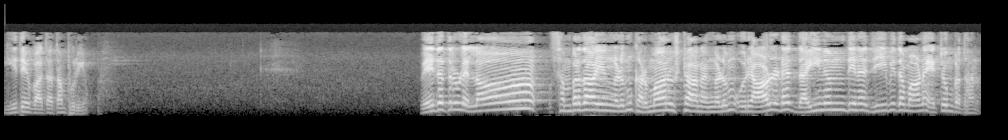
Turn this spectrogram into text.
கீதையை பார்த்தா தான் புரியும் വേദത്തിലുള്ള എല്ലാ സമ്പ്രദായങ്ങളും കർമാനുഷ്ഠാനങ്ങളും ഒരാളുടെ ദൈനംദിന ജീവിതമാണ് ഏറ്റവും പ്രധാനം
